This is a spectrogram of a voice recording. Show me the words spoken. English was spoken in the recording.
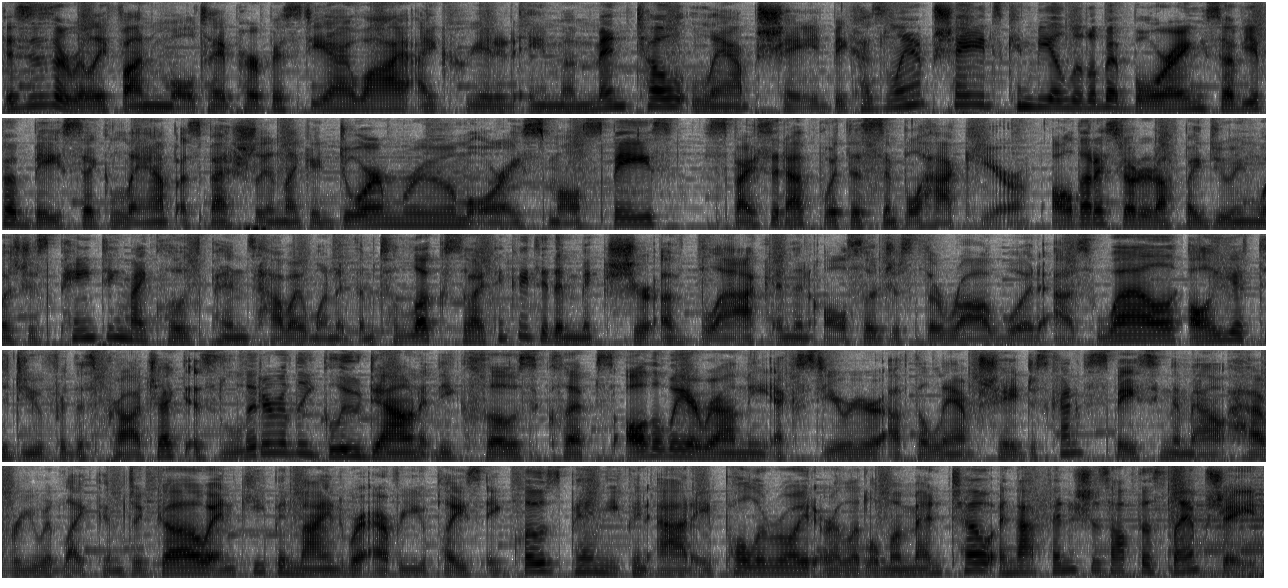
This is a really fun multi-purpose DIY. I created a memento lampshade because lampshades can be a little bit boring, so if you have a basic lamp, especially in like a dorm room or a small space, spice it up with this simple hack here. All that I started off by doing was just painting my clothespins how I wanted them to look, so I think I did a mixture of black and then also just the raw wood as well. All you have to do for this project is literally glue down the clothes clips all the way around the exterior of the lampshade, just kind of spacing them out however you would like them to go, and keep in mind wherever you place a clothespin, you can add a Polaroid or a little memento, and that finishes off this lampshade.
